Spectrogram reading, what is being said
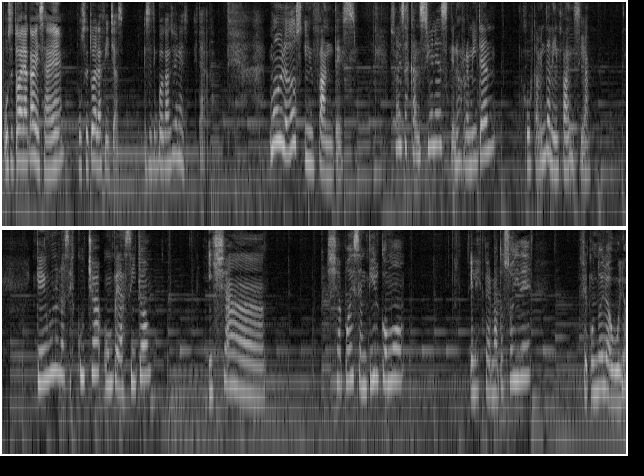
Puse toda la cabeza, ¿eh? Puse todas las fichas. Ese tipo de canciones están acá. Módulo 2, Infantes. Son esas canciones que nos remiten justamente a la infancia. Que uno las escucha un pedacito y ya. ya puedes sentir como el espermatozoide fecundó el óvulo.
